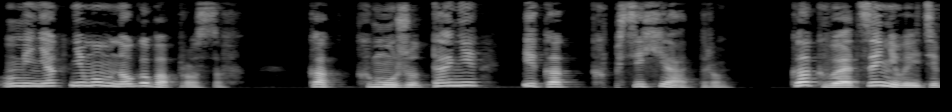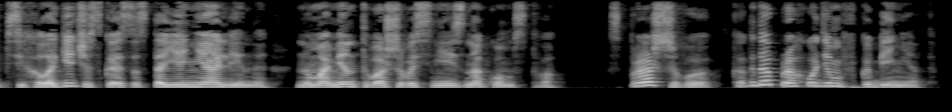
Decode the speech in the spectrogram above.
У меня к нему много вопросов. Как к мужу Тани и как к психиатру. Как вы оцениваете психологическое состояние Алины на момент вашего с ней знакомства? Спрашиваю, когда проходим в кабинет.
